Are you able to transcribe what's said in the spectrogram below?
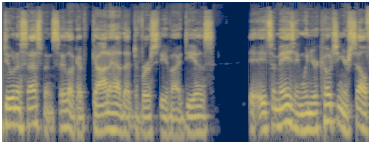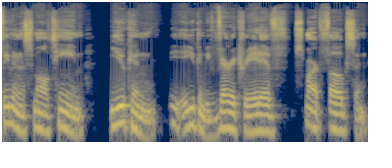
do an assessment. Say, look, I've got to have that diversity of ideas. It's amazing when you're coaching yourself, even in a small team, you can you can be very creative, smart folks, and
